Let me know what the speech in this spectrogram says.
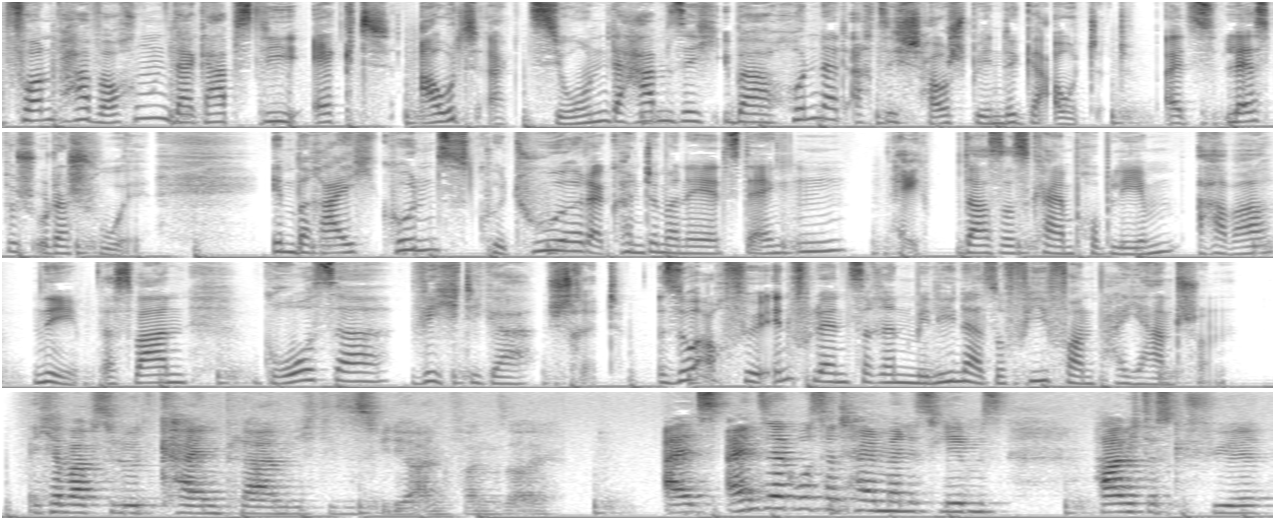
Vor ein paar Wochen, da gab es die Act-Out-Aktion. Da haben sich über 180 Schauspielende geoutet, als lesbisch oder schwul. Im Bereich Kunst, Kultur, da könnte man ja jetzt denken, hey, das ist kein Problem. Aber nee, das war ein großer, wichtiger Schritt. So auch für Influencerin Melina Sophie vor ein paar Jahren schon. Ich habe absolut keinen Plan, wie ich dieses Video anfangen soll. Als ein sehr großer Teil meines Lebens habe ich das Gefühl,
